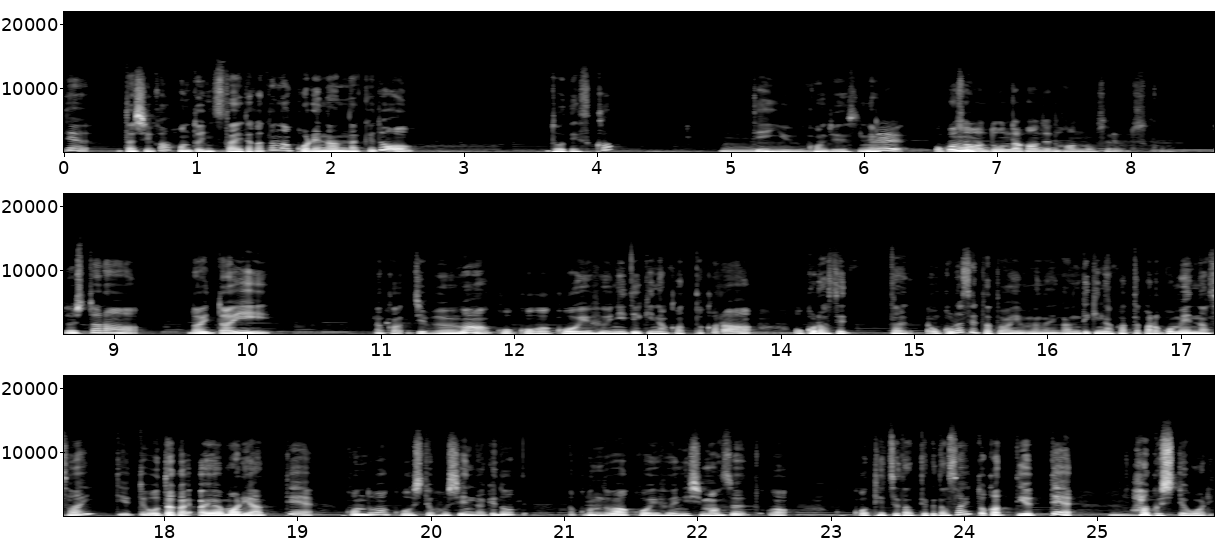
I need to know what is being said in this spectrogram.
で私が本当に伝えたかったのはこれなんだけどどうですか？っていう感じですね。でお子さんはどんな感じで反応するんですか？そしたら大体なんか自分はここがこういうふうにできなかったから怒らせた怒らせたとは言わないができなかったからごめんなさいって言ってお互い謝り合って今度はこうしてほしいんだけどって今度はこういうふうにしますとかここう手伝ってくださいとかって言ってうん。ハグして終わり。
